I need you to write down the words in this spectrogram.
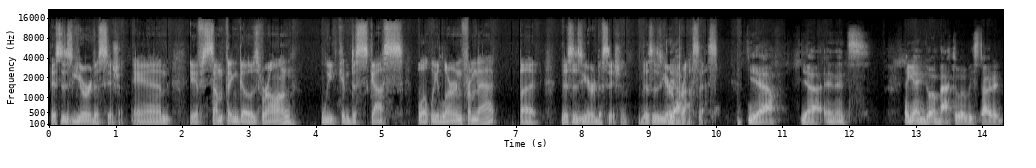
this is your decision. And if something goes wrong, we can discuss what we learned from that, but this is your decision. This is your Yeah. process. Yeah, yeah, and it's again going back to where we started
